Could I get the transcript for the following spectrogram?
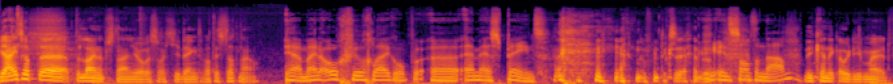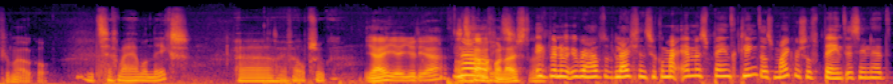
jij iets op de, op de line-up staan, Joris, wat je denkt, wat is dat nou? Ja, mijn oog viel gelijk op eh, MS Paint. ja, dat moet ik zeggen. Dat, Interessante naam. die ken ik ook niet, maar het viel me ook op. Het zegt mij helemaal niks. Eh, even opzoeken. Jij, eh, Julia? Anders Nou, gaan we gewoon luisteren. Ik ben hem überhaupt op het lijstje aan het zoeken, maar MS Paint klinkt als Microsoft Paint is in het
